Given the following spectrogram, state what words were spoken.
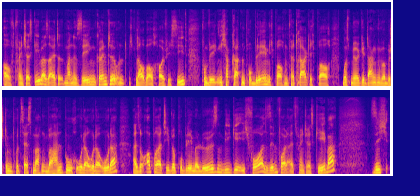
auf Franchise-Geberseite man es sehen könnte und ich glaube auch häufig sieht, von wegen, ich habe gerade ein Problem, ich brauche einen Vertrag, ich brauche, muss mir Gedanken über bestimmten Prozess machen, über Handbuch oder oder oder. Also operative Probleme lösen. Wie gehe ich vor, sinnvoll als Franchise-Geber? sich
